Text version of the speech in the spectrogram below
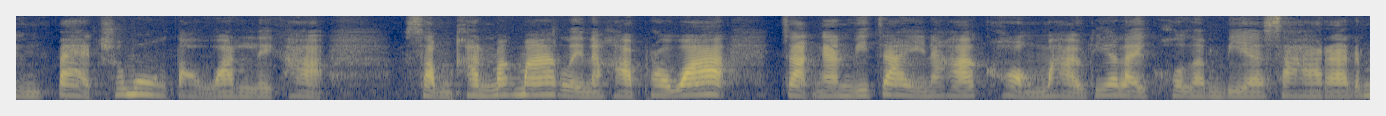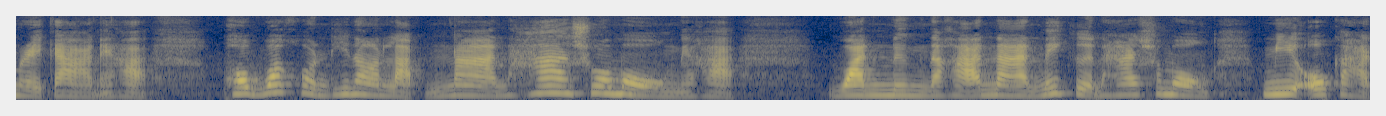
7-8ชั่วโมงต่อวันเลยค่ะสำคัญมาก ๆ เลยนะคะ เพราะว่าจากงานวิจัยนะคะของมหาวิทยาลัยโคลัมเบียสหรัฐอเมริกาเนี่ยค่ะพบว่าคนที่นอนหลับนาน 5 ชั่วโมงเนี่ยค่ะ วันหนึ่งนะคะ นานไม่เกิน 5 ชั่วโมง มีโอกาส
